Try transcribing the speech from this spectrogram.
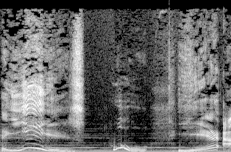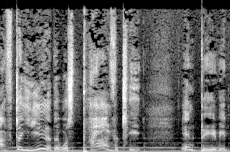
years. Whoa. Year after year, there was poverty And David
